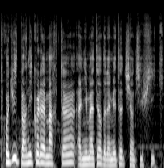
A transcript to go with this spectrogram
produite par Nicolas Martin, animateur de la méthode scientifique.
